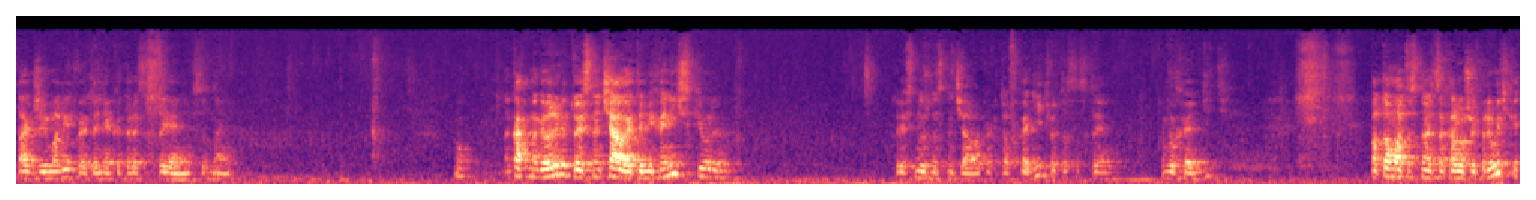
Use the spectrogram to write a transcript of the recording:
Также и молитва это некоторое состояние сознания. Ну, а как мы говорили, то есть сначала это механический уровень. То есть нужно сначала как-то входить в это состояние, выходить, Потом это становится хорошей привычкой.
